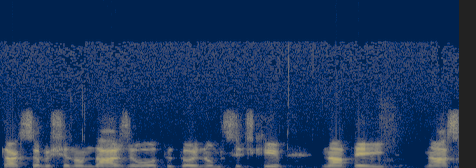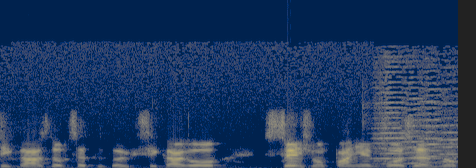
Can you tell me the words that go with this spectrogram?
Tak sobie się nam darzyło tutaj nam wszystkim na tej naszej gazdowce tutaj w Chicago. Szczęść Panie Boże. No.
